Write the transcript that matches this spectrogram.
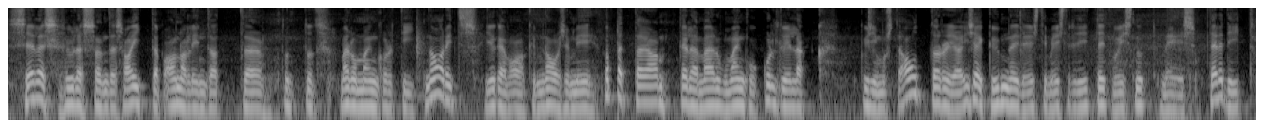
selles ülesandes aitab Anna-Lindat tuntud mälumängur Tiit Naarits, Jõgeva gümnaasiumi õpetaja, telemälumängu Kuldvillak küsimuste autor ja ise kümneid Eesti meistritiitleid võistnud mees, tere Tiit!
